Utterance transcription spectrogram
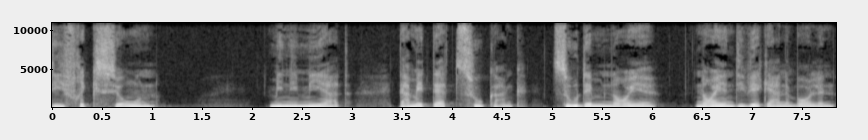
die Friktion minimiert, damit der Zugang zu dem Neue, Neuen, die wir gerne wollen,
